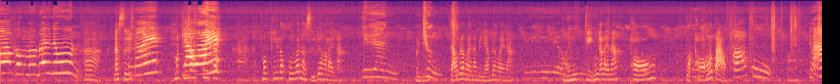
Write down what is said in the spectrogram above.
งอกลงมาด้วยนู่นค่ะ หนังสือเห็นไหมเมื่อกี้เราคุยกันค่ะเมื่อกี้เราคุยว่าหนังสือเรื่องอะไรนะ เรื่องหนูยิ้ถึมงจะเอาเรื่องอะไรนะหนูแย้มเรื่องอะไรนะเรื่อง กุ๋งกิ่งอะไรนะ ท้องปวดท้องหรือเปล่า ท้องผูกอ๋อเดี๋ยวเอา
